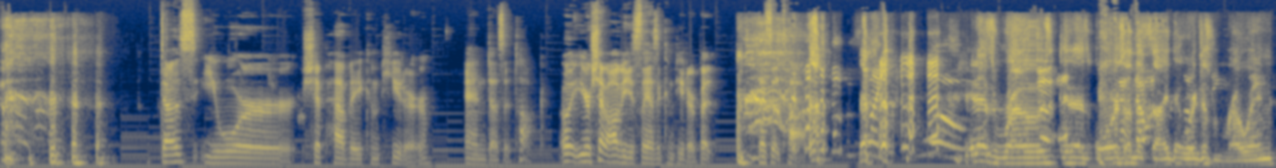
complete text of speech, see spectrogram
does your ship have a computer and does it talk? Oh, your ship obviously has a computer, but does it talk? Like it has rows, it has oars on the side that we're just rowing.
